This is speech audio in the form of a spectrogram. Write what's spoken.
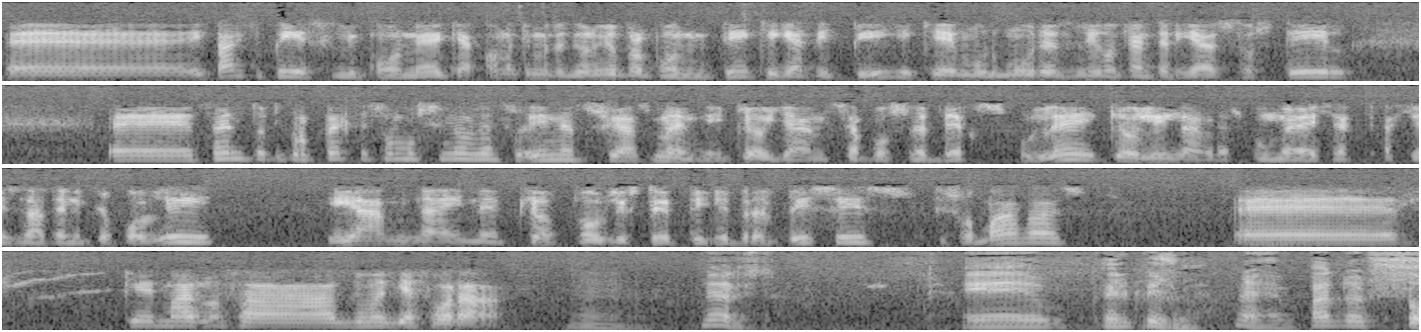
Ε, υπάρχει πίεση λοιπόν ε, και ακόμα και με τον καινούριο προπονητή και γιατί πήγε και μουρμούρες λίγο και αν ταιριάζει στο στυλ. Ε, φαίνεται ότι οι προπαίχτε όμως είναι, είναι ενθουσιασμένοι. Και ο Γιάννης από συνεντεύξει που λέει και ο Λίλαρντ, ας πούμε, έχει αρχίσει να δένει πιο πολύ. Η άμυνα είναι πιο πολύ στο επίκεντρο επίσης της ομάδας. Ε, και μάλλον θα δούμε διαφορά. Μάλιστα. Ε, Ελπίζουμε. Ναι, πάντως... Το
